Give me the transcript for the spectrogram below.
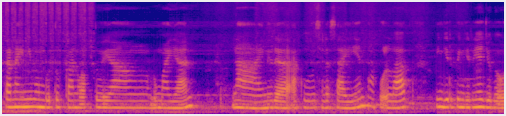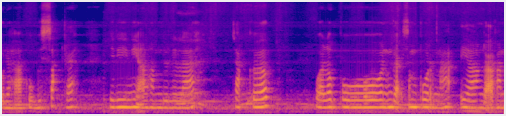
karena ini membutuhkan waktu yang lumayan. Nah ini udah aku selesain aku lap pinggir-pinggirnya juga udah aku gesak ya. Jadi ini alhamdulillah cakep. Walaupun nggak sempurna ya nggak akan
